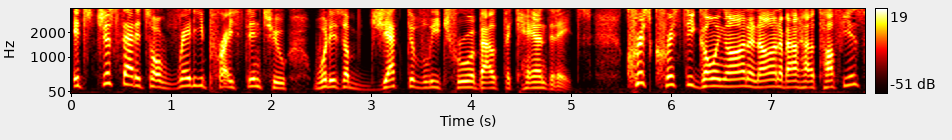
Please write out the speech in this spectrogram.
It's just that it's already priced into what is objectively true about the candidates. Chris Christie going on and on about how tough he is.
